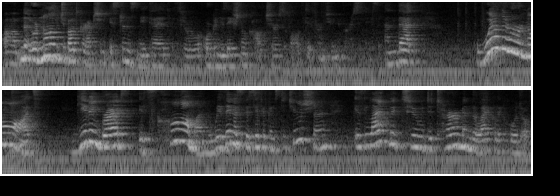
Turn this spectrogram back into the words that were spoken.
um, or knowledge about corruption is transmitted through organizational cultures of different universities, and that whether or not giving bribes is common within a specific institution is likely to determine the likelihood of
